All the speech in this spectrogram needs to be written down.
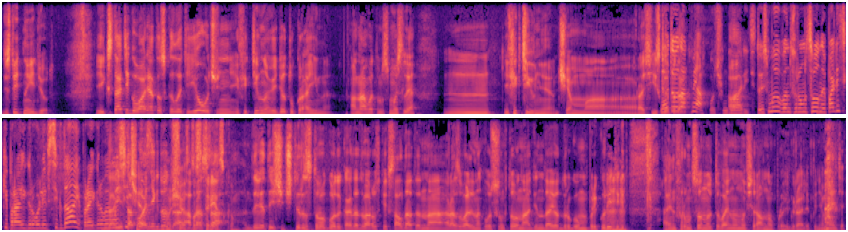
действительно идет. И, кстати говоря, так сказать, ее очень эффективно ведет Украина. Она в этом смысле эффективнее, чем а, российская. Ну, это вы так мягко очень а? говорите. То есть мы в информационной политике проигрывали всегда и проигрываем да, и есть сейчас. такой анекдот ну, образца 2014 года, когда два русских солдата на развалинах Вашингтона один дает другому прикурить, угу. и говорит, а информационную войну мы все равно проиграли, понимаете?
